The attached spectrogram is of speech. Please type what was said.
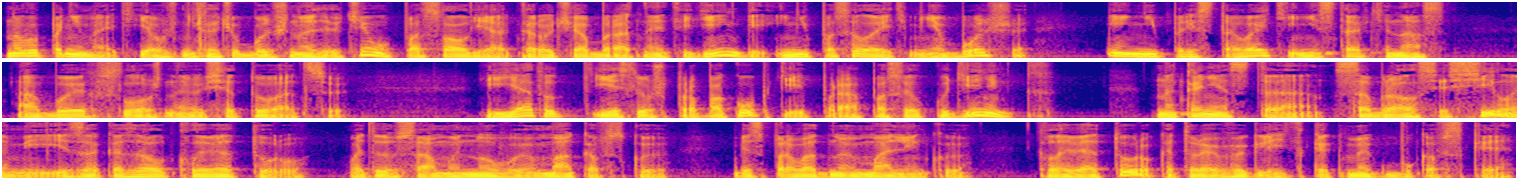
Но вы понимаете, я уже не хочу больше на эту тему. Послал я, короче, обратно эти деньги, и не посылайте мне больше, и не приставайте, и не ставьте нас обоих в сложную ситуацию – и я тут, если уж про покупки и про посылку денег, наконец-то собрался силами и заказал клавиатуру. Вот эту самую новую маковскую, беспроводную маленькую клавиатуру, которая выглядит как макбуковская.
